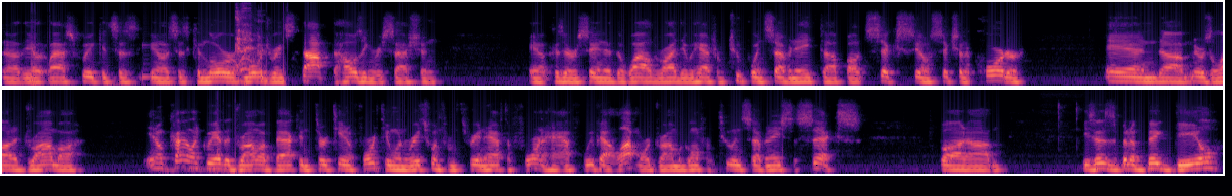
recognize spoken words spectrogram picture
uh, the last week. It says, you know, it says, can lower mortgage rates stop the housing recession? You know, because they were saying that the wild ride that we had from 2.78 to about six, you know, six and a quarter, and um, there was a lot of drama. You know, kind of like we had the drama back in 13 and 14 when rates went from three and a half to four and a half. We've had a lot more drama going from two and seven eighths to six. But um, he says it's been a big deal.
